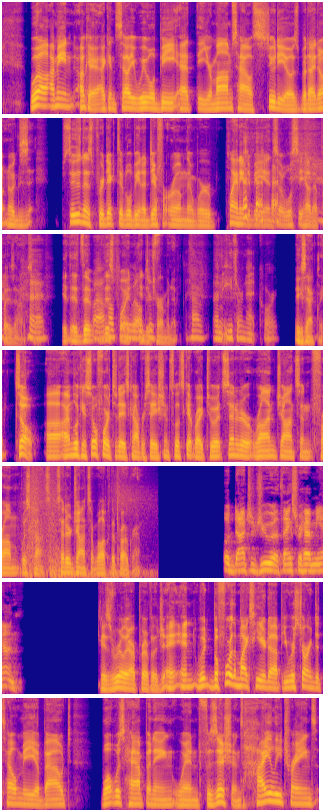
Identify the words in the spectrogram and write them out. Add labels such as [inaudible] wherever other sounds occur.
Well, I mean, okay, I can tell you we will be at the Your Mom's House studios, but I don't know. Exa- Susan has predicted we'll be in a different room than we're planning to be in, so we'll see how that plays out. So [laughs] it, it's at Well, this point we'll just indeterminate. Have an Ethernet cord. Exactly. So uh, I'm looking so forward to today's conversation. So let's get right to it. Senator Ron Johnson from Wisconsin. Senator Johnson, welcome to the program. Oh, Dr. Drew, uh, thanks for having me on. It's really our privilege. And, and w- before the mics heated up, you were starting to tell me about what was happening when physicians, highly trained,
